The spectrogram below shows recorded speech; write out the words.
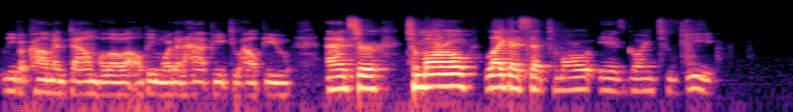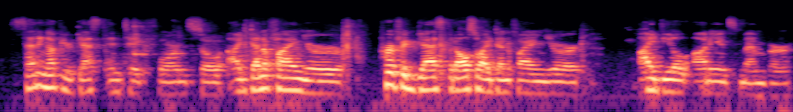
leave a comment down below. I'll be more than happy to help you answer. Tomorrow, like I said, tomorrow is going to be setting up your guest intake forms. So identifying your perfect guest, but also identifying your ideal audience member.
